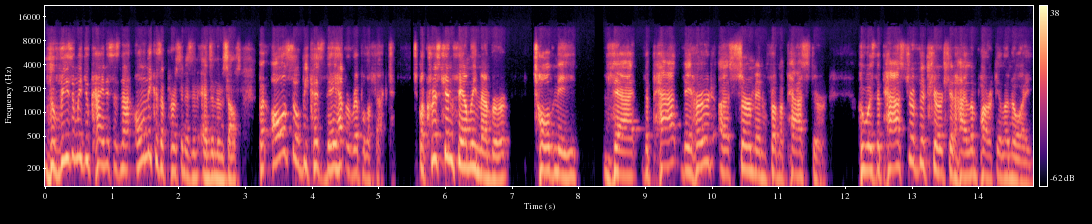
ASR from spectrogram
the reason we do kindness is not only because a person is an end in themselves, but also because they have a ripple effect. A Christian family member told me that the pat they heard a sermon from a pastor who was the pastor of the church in Highland Park, Illinois,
